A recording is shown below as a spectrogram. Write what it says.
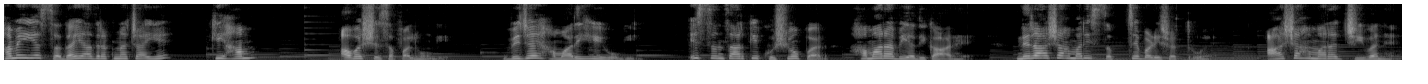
हमें यह सदा याद रखना चाहिए कि हम अवश्य सफल होंगे। विजय हमारी ही होगी। इस संसार की खुशियों पर हमारा भी अधिकार है। निराशा हमारी सबसे बड़ी शत्रु है। आशा हमारा जीवन है।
